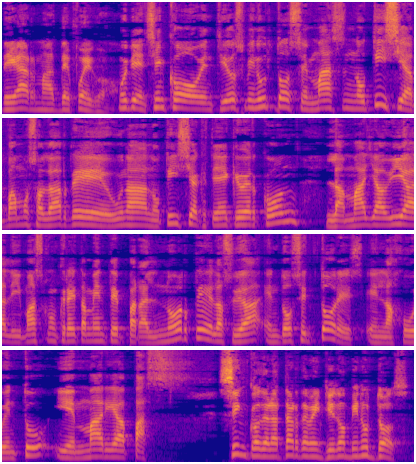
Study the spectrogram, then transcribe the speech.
de armas de fuego. Muy bien, 5.22 minutos, más noticias. Vamos a hablar de una noticia que tiene que ver con la malla vial y más concretamente para el norte de la ciudad en dos sectores, en la Juventud y en María Paz. 5 de la tarde, 22 minutos.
